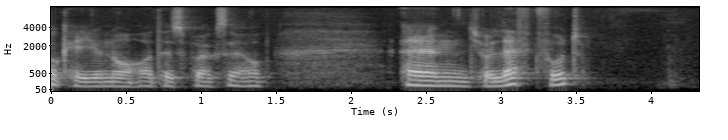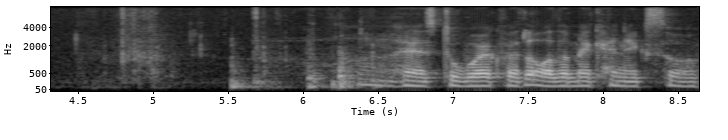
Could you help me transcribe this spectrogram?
Okay, you know how this works, I hope. And your left foot has to work with all the mechanics. So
